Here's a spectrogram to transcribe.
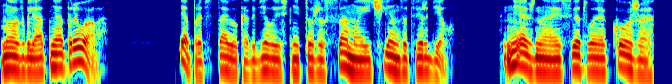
но взгляд не отрывала. Я представил, как делаю с ней то же самое, и член затвердел. Нежная и светлая кожа,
